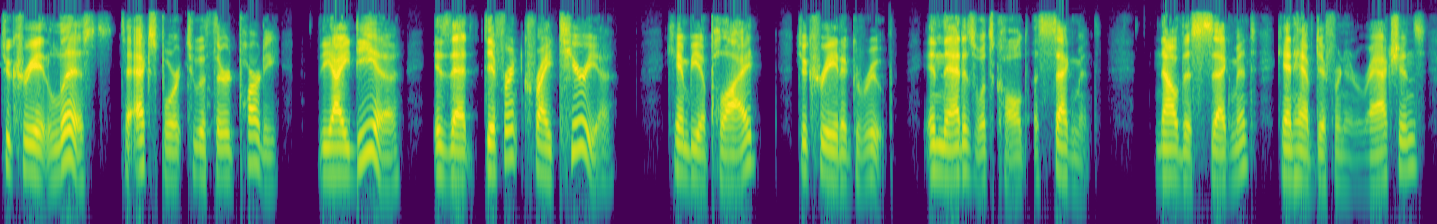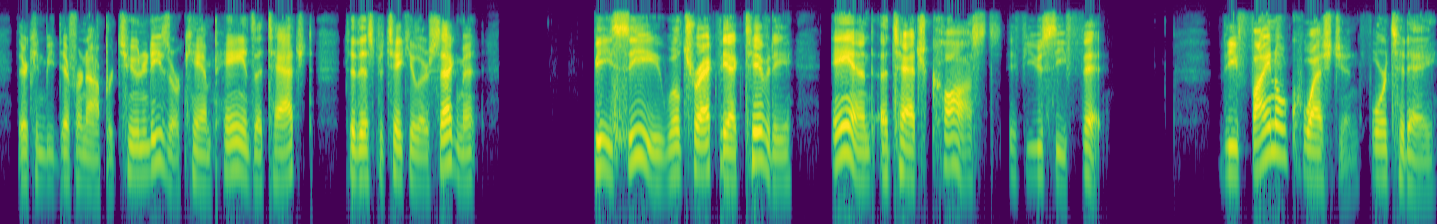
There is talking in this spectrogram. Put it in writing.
to create lists to export to a third party. The idea is that different criteria can be applied to create a group, and that is what's called a segment. Now, this segment can have different interactions. There can be different opportunities or campaigns attached to this particular segment. BC will track the activity and attach costs if you see fit. The final question for today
